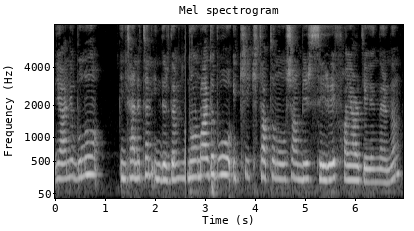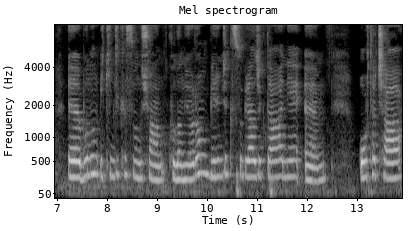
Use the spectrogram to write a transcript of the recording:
yani bunu internetten indirdim. Normalde bu iki kitaptan oluşan bir seri Fayard yayınlarının. Ee, bunun ikinci kısmını şu an kullanıyorum. Birinci kısmı birazcık daha hani e, orta çağ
